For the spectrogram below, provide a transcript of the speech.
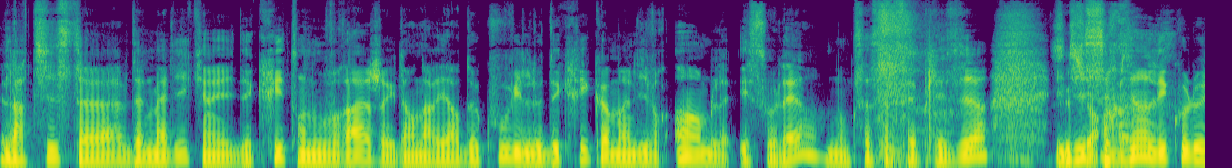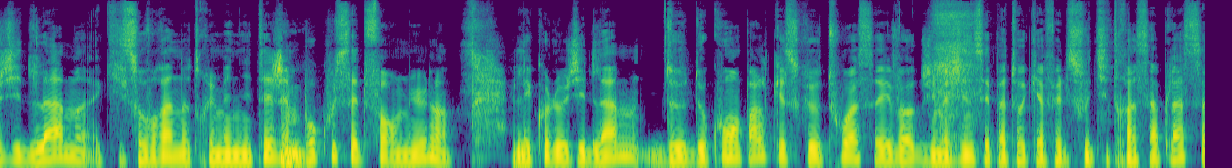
L'artiste euh, Abdel Malik, hein, il décrit ton ouvrage, il est en arrière de couve, il le décrit comme un livre humble et solaire, donc ça, ça me fait plaisir. Il dit c'est bien l'écologie de l'âme qui sauvera notre humanité. J'aime Mm. beaucoup cette formule, l'écologie de l'âme. De, de quoi on parle? Qu'est-ce que toi ça évoque? J'imagine c'est pas toi qui as fait le sous-titre à sa place.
